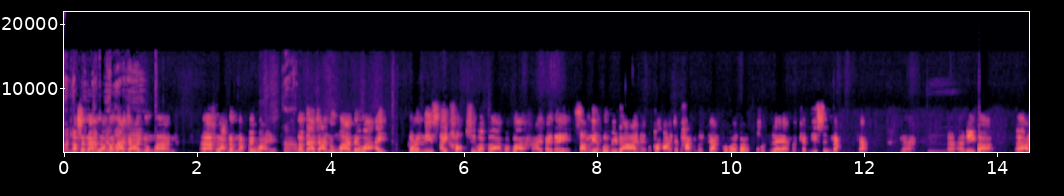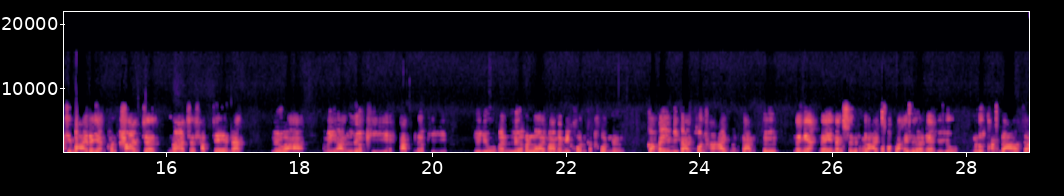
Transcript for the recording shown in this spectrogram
มันเพรับราะฉะนั้นเราก็น้ำหนักไม่ไหวน่าจะอนุมานอ่ารับน้ำหนักไม่ไหวครับเราน่าจะอนุมานได้ว่าไอ้กรณีไซคลอปที่แบบว่าบอกว่าหายไปในสามเหลี่ยมเบอร์มิวดาเนี่ยมันก็อาจจะพังเหมือนกันเพราะว่ามันก็ขนแร่เหมือนกันนี้ซึ่งหนักเหมือนกันนะอืมอะอันนี้ก็เอ่ออธิบายได้อย่างค่อนข้างจะน่าจะชัดเจนนะ หรือว่ามีอันเรือผีครับเรือผี อยู่ๆมันเรือมันลอยมาไม่มีคนสักคนหนึ่งก็ไปมีการค้นหาอีกเหมือนกัน คือในเนี้ยในหนังสือทั้งหลายก็บอกว่าไอ้เรือเนี่ยอยู่ๆมนุษย์ต่างดาวจะ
